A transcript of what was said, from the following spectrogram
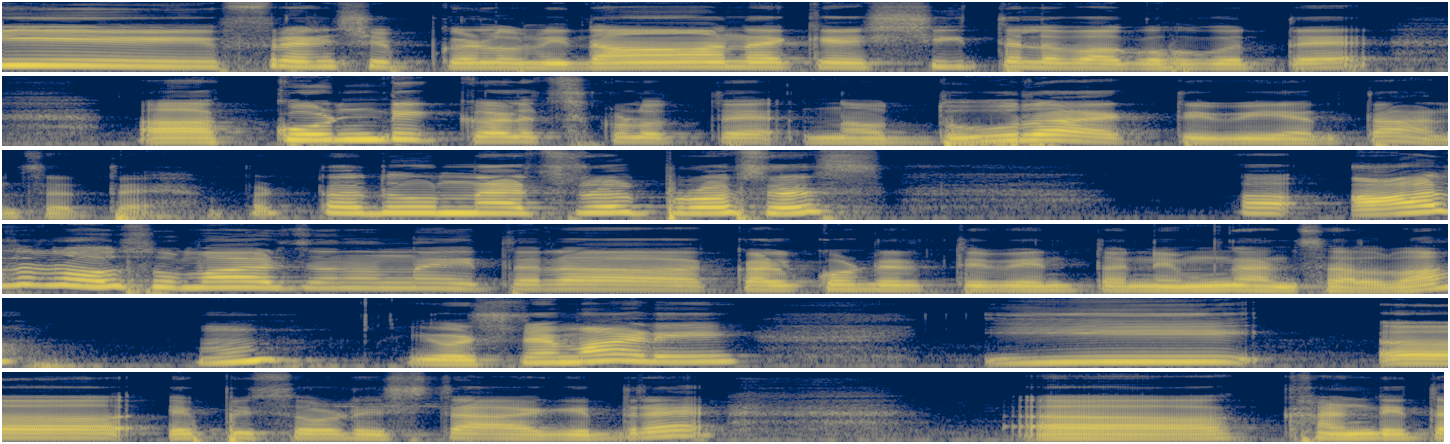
ಈ ಫ್ರೆಂಡ್ಶಿಪ್ಗಳು ನಿಧಾನಕ್ಕೆ ಶೀತಲವಾಗಿ ಹೋಗುತ್ತೆ. ಕೊಂಡಿ ಕಳಿಸ್ಕೊಳುತ್ತೆ ನಾವು ದೂರ ಆಗ್ತೀವಿ ಅಂತ ಅನಿಸುತ್ತೆ. ಬಟ್ ಅದು ನ್ಯಾಚುರಲ್ ಪ್ರೋಸೆಸ್ ಆದರೂ ನಾವು ಸುಮಾರು ಜನನ ಈ ಥರ ಕಳ್ಕೊಂಡಿರ್ತೀವಿ ಅಂತ ನಿಮ್ಗೆ ಅನ್ಸಲ್ವಾ? ಹ್ಞೂ ಯೋಚನೆ ಮಾಡಿ. ಈ ಎಪಿಸೋಡ್ ಇಷ್ಟ ಆಗಿದ್ದರೆ ಖಂಡಿತ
